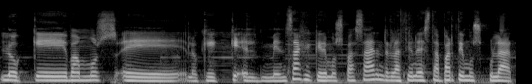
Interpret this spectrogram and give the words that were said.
lo que vamos, eh, lo que, el mensaje que queremos pasar en relación a esta parte muscular,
